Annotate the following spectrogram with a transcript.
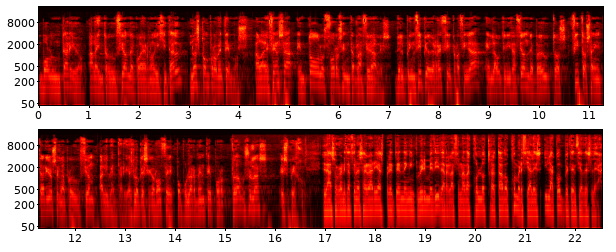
voluntario a la introducción del cuaderno digital. Nos comprometemos a la defensa en todos los foros internacionales del principio de reciprocidad en la utilización de productos fitosanitarios en la producción alimentaria. Es lo que se conoce popularmente por cláusulas espejo. Las organizaciones agrarias pretenden incluir medidas relacionadas con los tratados comerciales y la competencia desleal.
